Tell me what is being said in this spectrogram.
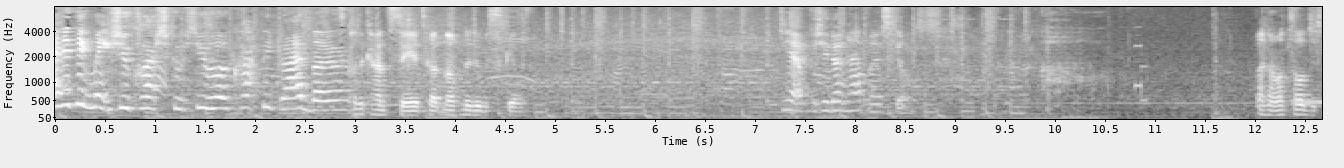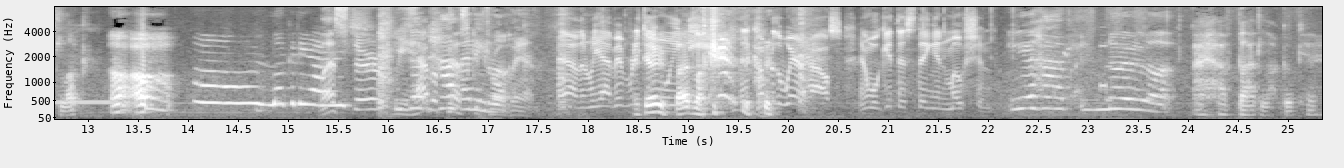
Anything makes you crash because you're a crappy driver. Because I can't see. it's got nothing to do with skill. Yeah, because you don't have no skills. I know it's all just luck. Oh, oh, oh look at the eyes. Lester, we You don't have a have pest any control luck. van. Yeah, then we have everything I do, we bad need. luck. then come to the warehouse, and we'll get this thing in motion. You have no luck. I have bad luck, okay?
